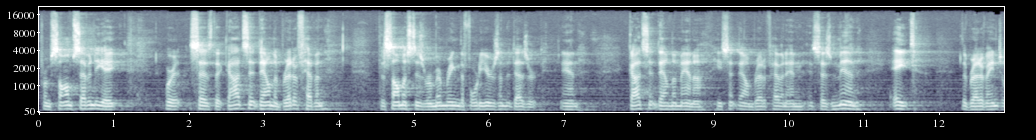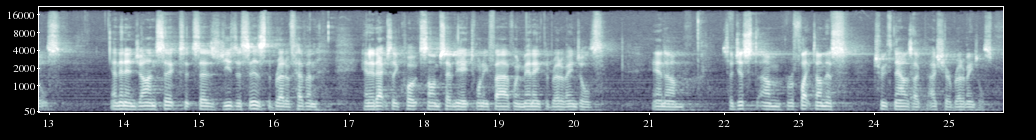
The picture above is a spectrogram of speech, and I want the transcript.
from Psalm 78 where it says that God sent down the bread of heaven. The psalmist is remembering the 40 years in the desert. And God sent down the manna. He sent down bread of heaven. And it says, Men ate the bread of angels. And then in John 6, it says, Jesus is the bread of heaven. And it actually quotes Psalm 78 25, when men ate the bread of angels. And um, so just um, reflect on this truth now as I, I share bread of angels.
